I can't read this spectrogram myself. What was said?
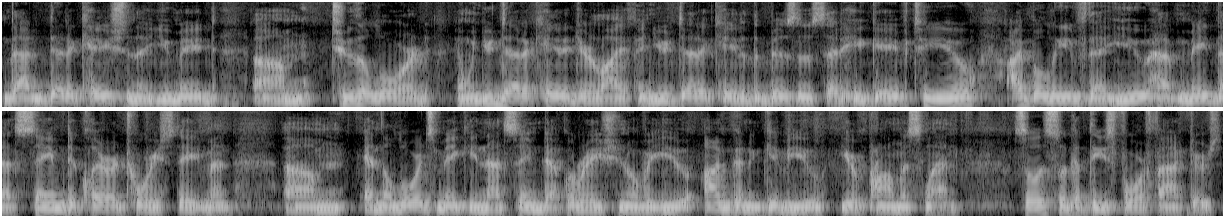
that dedication that you made um, to the Lord, and when you dedicated your life and you dedicated the business that He gave to you, I believe that you have made that same declaratory statement. Um, and the Lord's making that same declaration over you. I'm going to give you your promised land. So let's look at these four factors.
